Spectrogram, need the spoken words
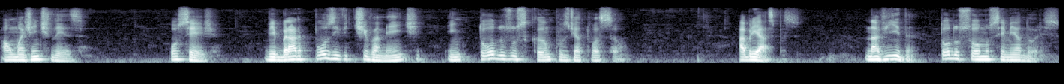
a uma gentileza. Ou seja, vibrar positivamente em todos os campos de atuação. Abre aspas. Na vida, todos somos semeadores.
